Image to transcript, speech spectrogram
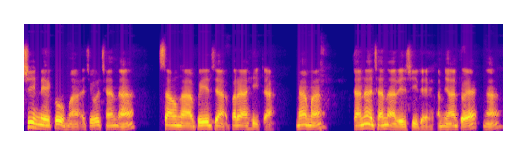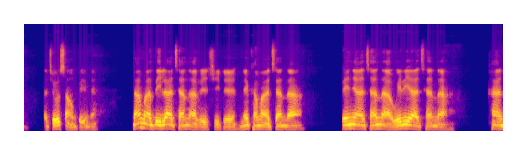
ရှိနေကိုယ်မှာအကျိုးချမ်းသာဆောင်ငါပေးကြပရဟိတငါမှာ ဒါနချမ်းသာတွေရှိတယ်အများအတွက်ငါအကျိုးဆောင်ပေးမယ်။နာမသီလချမ်းသာတွေရှိတယ်နိက္ခမချမ်းသာပညာချမ်းသာဝိရိယချမ်းသာခန္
